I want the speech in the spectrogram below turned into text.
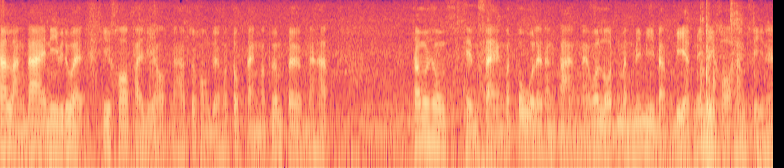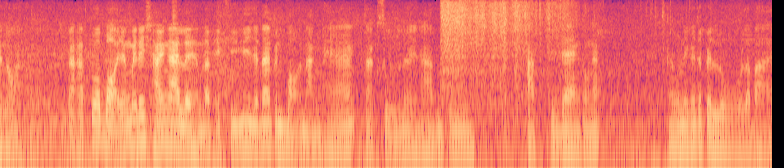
ด้านหลังได้นี่ไปด้วยที่ครอบไฟเลี้ยวนะครับ เจ้าของเดิมเขาตกแต่งมาเพิ่มเติมนะครับถ้าผู้ชมเห็นแสงประตูอะไรต่างๆแม้ว่ารถมันไม่มีแบบเบียดไม่มีคอทำสีแน่นอนนะครับ ตัวเบาะยังไม่ได้ใช้งานเลยสำหรับ X Series จะได้เป็นเบาะหนังแท้จากศูนย์เลยนะครับ มันจะมีตัดสีแดงตรงนี้แล้วตรงนี้ก็จะเป็นรูระบาย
